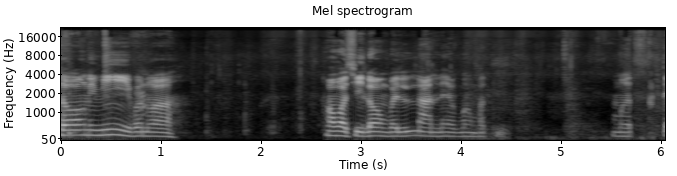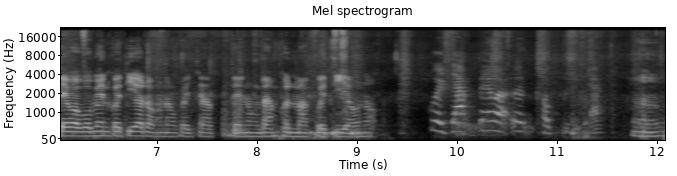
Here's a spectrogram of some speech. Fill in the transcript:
ช่องนี่มีเพิ่นว่าเฮาว่าสิลองไปร้านแรกเบิ่งบัดเมิดแต่ว่าบ่แม่นก๋วยเตี๋ยวดอกเนาะก๋วยจับ แต่น้องดำเพิ่นมักก๋วยเตี๋ยวเนาะก๋วยจั๊บแปลว่าเออเขาวเปียกเออ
